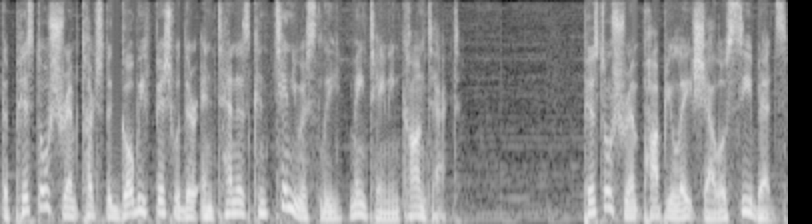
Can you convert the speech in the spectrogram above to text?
the pistol shrimp touch the goby fish with their antennas continuously maintaining contact. Pistol shrimp populate shallow seabeds,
